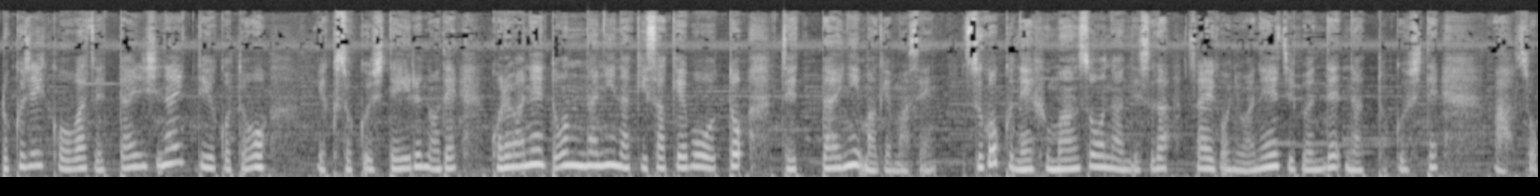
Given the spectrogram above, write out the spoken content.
6時以降は絶対にしないっていうことを約束しているのでこれはねどんなに泣き叫ぼうと絶対に曲げません。すごくね不満そうなんですが最後にはね自分で納得してあそっ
